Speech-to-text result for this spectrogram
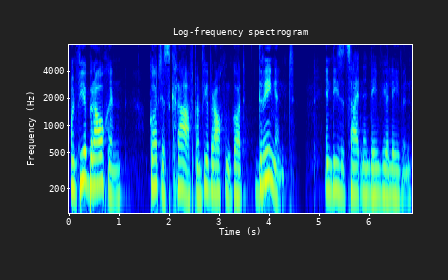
Und wir brauchen Gottes Kraft und wir brauchen Gott dringend in diese Zeiten, in denen wir leben.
